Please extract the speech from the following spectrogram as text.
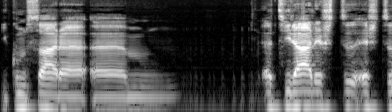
e começar a, a, a tirar este, este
